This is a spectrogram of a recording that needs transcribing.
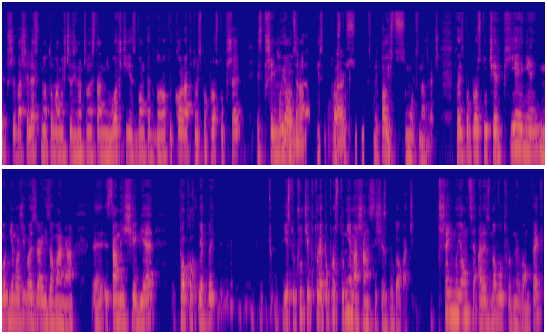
e, przy Wasielewskim, no to mam jeszcze Zjednoczony Stan Miłości, jest wątek Doroty Kola, który jest po prostu prze, jest przejmujący, ale jest po prostu tak. smutny. To jest smutna rzecz. To jest po prostu cierpienie, niemożliwość zrealizowania e, samej siebie, jakby jest uczucie, które po prostu nie ma szansy się zbudować przejmujący, ale znowu trudny wątek.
